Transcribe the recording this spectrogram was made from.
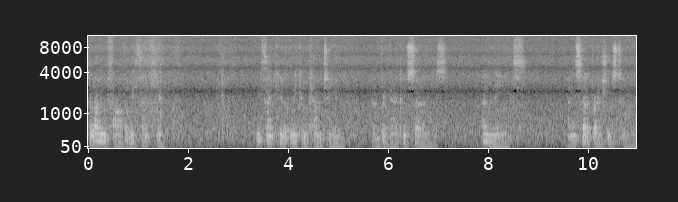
So loving Father, we thank you. We thank you that we can come to you and bring our concerns and needs and celebrations to you.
